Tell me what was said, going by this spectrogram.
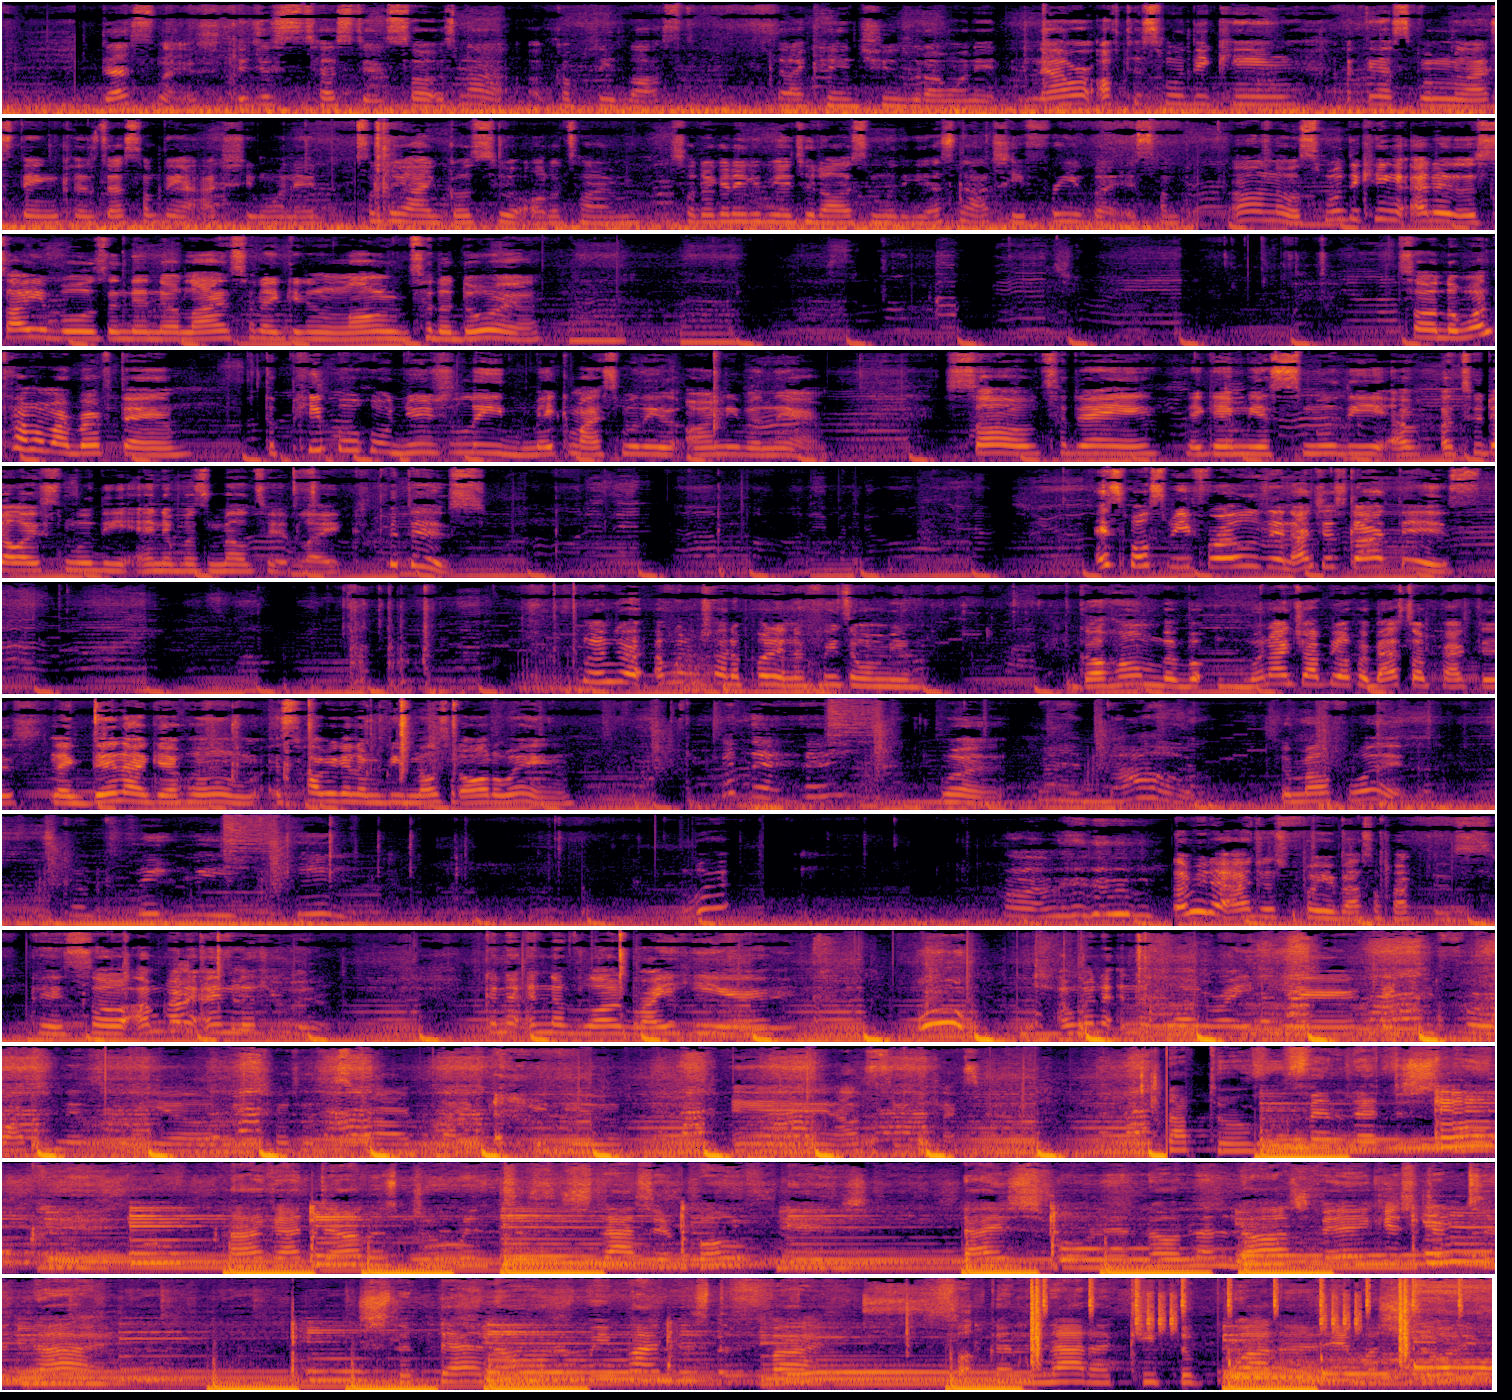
That's nice. It just tested, so it's not a complete loss that I couldn't choose what I wanted. Now we're off to Smoothie King. I think that's my last thing because that's something I actually wanted. Something I go to all the time. So they're gonna give me a $2 smoothie. That's not actually free, but it's something. I don't know. Smoothie King added the solubles and then their lines started getting long to the door. So the one time on my birthday, the people who usually make my smoothies aren't even there. So today they gave me a smoothie, a, a two dollar smoothie, and it was melted. Like, look at this. It's supposed to be frozen. I just got this. I'm gonna, try, I'm gonna try to put it in the freezer when we go home. But, but when I drop you off for basketball practice, like then I get home, it's probably gonna be melted all the way. What the heck? What? My mouth. Your mouth what? It's completely pink. What? Let me the address for your basketball practice. Okay, so I'm gonna end the gonna end the vlog right here. Ooh! I'm gonna end the vlog right here. Thank you for watching this video. Make sure to subscribe, like if you do. And I'll see you next time. Drop the roof and let the smoke clear. I got diamonds doing twisted slides in both ears. Dice rolling on Las Vegas strip tonight. Slip that on and we might miss the fight. Fuck night, I keep the guala in my shorty.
